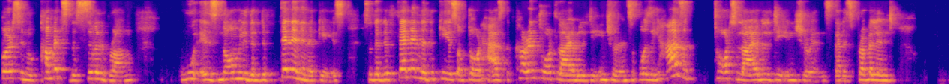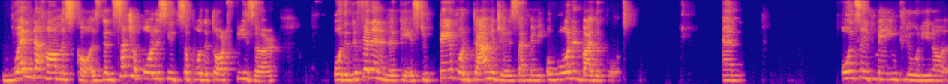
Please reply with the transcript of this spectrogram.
person who commits the civil wrong, who is normally the defendant in a case. So the defendant in the case of tort has the current tort liability insurance. Suppose he has a tort liability insurance that is prevalent when the harm is caused, then such a policy would support the tort feeser or the defendant in the case to pay for damages that may be awarded by the court. And also it may include, you know,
